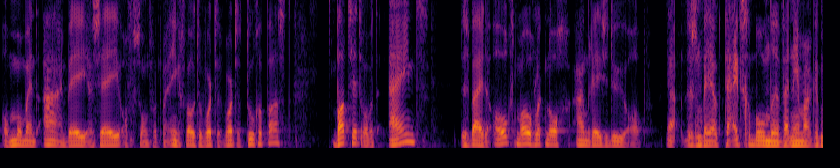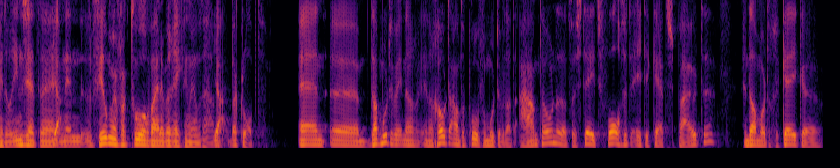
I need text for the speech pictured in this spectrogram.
op het moment A en B en C, of soms wordt maar ingespoten, wordt, wordt er toegepast. Wat zit er op het eind, dus bij de oogst, mogelijk nog aan residuen op? Ja, dus dan ben je ook tijdsgebonden. Wanneer mag ik het middel inzetten? Ja. En, en veel meer factoren bij rekening mee moet houden. Ja, dat klopt. En eh, dat moeten we in een, in een groot aantal proeven moeten we dat aantonen, dat we steeds volgens het etiket spuiten. En dan wordt er gekeken,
